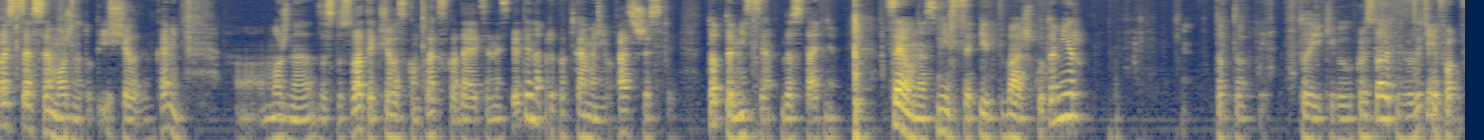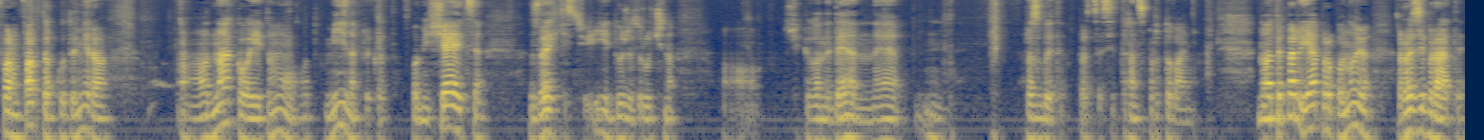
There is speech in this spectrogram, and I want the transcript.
Ось це все можна тут. І ще один камінь. можна застосувати, якщо у вас комплекс складається не з 5, наприклад, каменів, а з 6. Тобто місця достатньо. Це у нас місце під ваш кутомір. Тобто, той, який ви використовуєте, зазвичай форм-фактор кутоміра однаковий, тому от мій, наприклад, поміщається з легкістю і дуже зручно, щоб його ніде не розбити в процесі транспортування. Ну а тепер я пропоную розібрати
